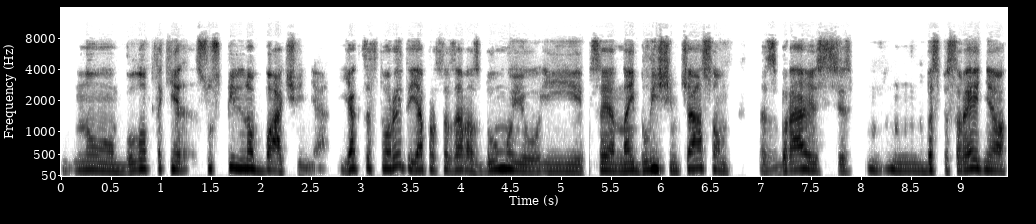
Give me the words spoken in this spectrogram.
ну було б таке суспільне бачення. Як це створити? Я про це зараз думаю, і це найближчим часом збираюсь безпосередньо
